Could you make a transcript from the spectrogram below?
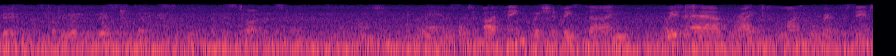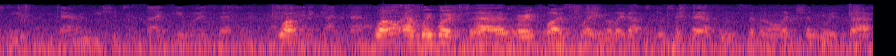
best. It's probably one of the best clinics of this type in Australia. And I think we should be saying, with our great local representative, Darren, you should just say a few words about how Well- the clinic came about. Well, um, we worked uh, very closely in the lead up to the 2007 election with uh,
